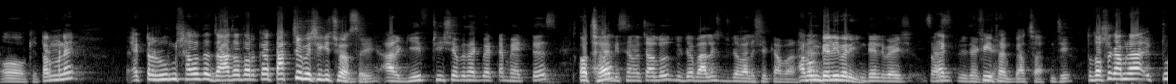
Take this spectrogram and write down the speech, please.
ওকে তার মানে একটা রুম সাজাতে যা যা দরকার তার চেয়ে বেশি কিছু আছে? আর গিফট হিসেবে থাকবে একটা ম্যাট্রেস আচ্ছা। বিছানা চাদর দুটো বালিশ দুটো বালিশের কভার এবং ডেলিভারি ডেলিভারি ফ্রি থাকবে। আচ্ছা। জি। তো দর্শক আমরা একটু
